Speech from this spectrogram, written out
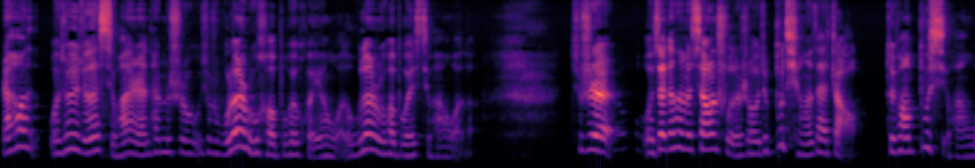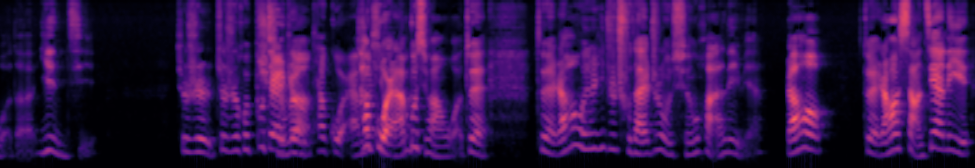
然后我就会觉得喜欢的人他们是就是无论如何不会回应我的，无论如何不会喜欢我的，就是我在跟他们相处的时候就不停的在找对方不喜欢我的印记。就是就是会不停的，他果然他果然不喜欢我，对对，然后我就一直处在这种循环里面，然后对，然后想建立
